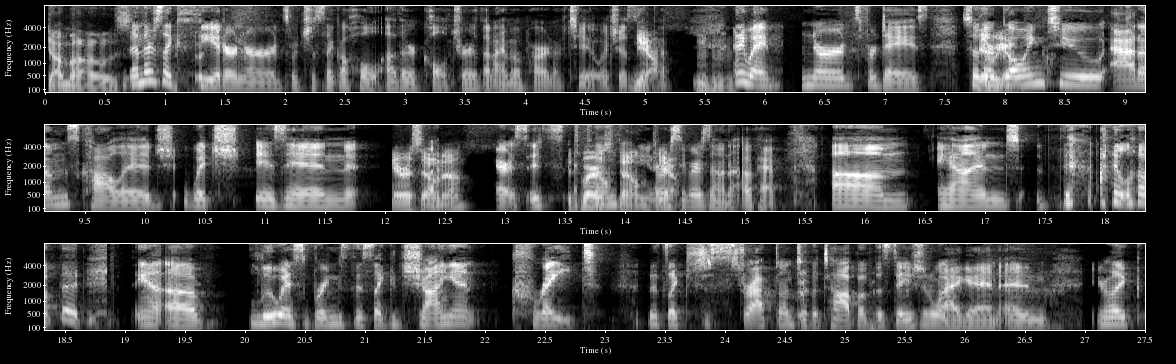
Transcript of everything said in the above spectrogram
dumbos. Then there's like theater nerds, which is like a whole other culture that I'm a part of too, which is like Yeah. a- Mhm. Anyway, nerds for days. So There they're we go. going to Adams College, which is in Arizona. It's it's, It's where it's filmed the filmed, University of Arizona. Okay. Um, and I love that uh, Lewis brings this like giant crate that's like just strapped onto the top of the station wagon, and you're like,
